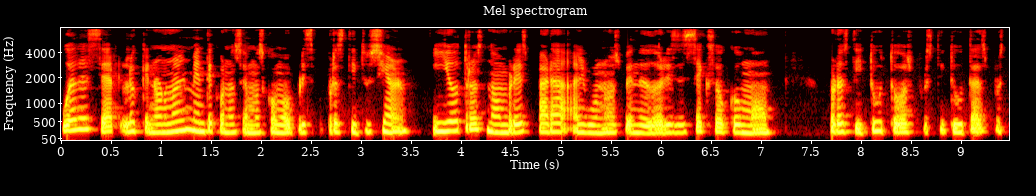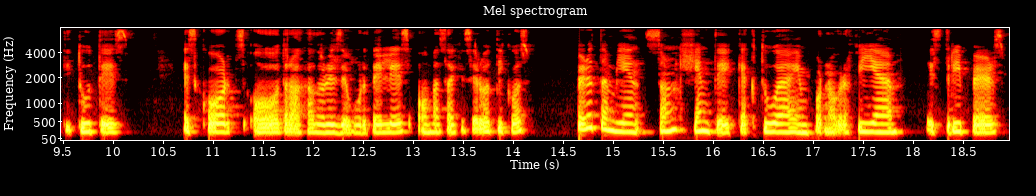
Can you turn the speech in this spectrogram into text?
puede ser lo que normalmente conocemos como prostitución y otros nombres para algunos vendedores de sexo como prostitutos, prostitutas, prostitutes, escorts o trabajadores de burdeles o masajes eróticos, pero también son gente que actúa en pornografía, strippers,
